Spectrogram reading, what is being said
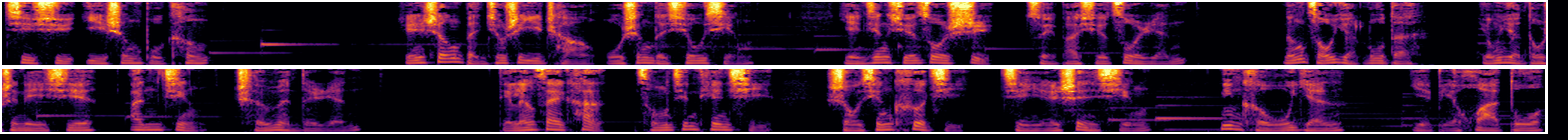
继续一声不吭。人生本就是一场无声的修行，眼睛学做事，嘴巴学做人。能走远路的，永远都是那些安静沉稳的人。点亮再看，从今天起，守心克己。谨言慎行，宁可无言，也别话多。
